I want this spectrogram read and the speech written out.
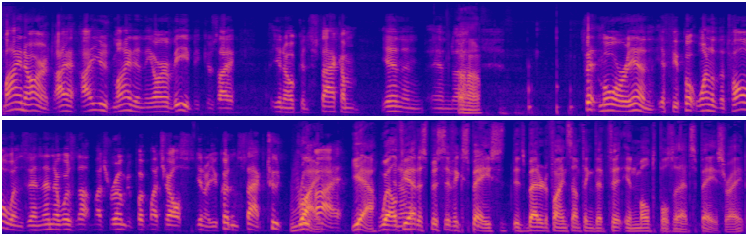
mine aren't. I, I used mine in the RV because I, you know, could stack them in and and uh, uh-huh. Fit more in. If you put one of the tall ones in, then there was not much room to put much else. You know, you couldn't stack too, too Right. high. Yeah. Well, You if you had a specific space, it's better to find something that fit in multiples of that space, right?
